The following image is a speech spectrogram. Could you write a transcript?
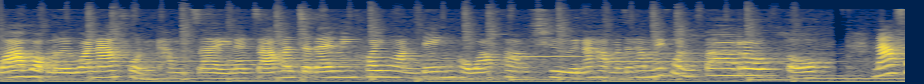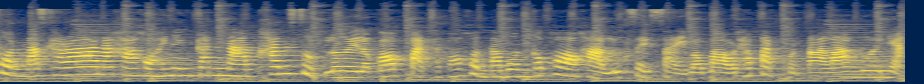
ว่าบอกเลยว่าหน้าฝนทำใจนะจ๊ะ มันจะได้ไม่ค่อยงอนเด้ง เพราะว่าความชื้นนะคะ มันจะทำให้ขนตาเราตก หน้าฝนมาสคาร่านะคะ ขอให้เน้นกันน้ำขั้นสุดเลย แล้วก็ปัดเฉพาะขนตาบนก็พอค่ะ ลุกใสๆเบาๆ ถ้าปัดขนตาล่างด้วยเนี่ย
